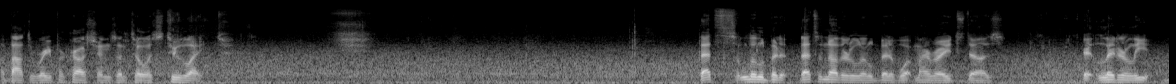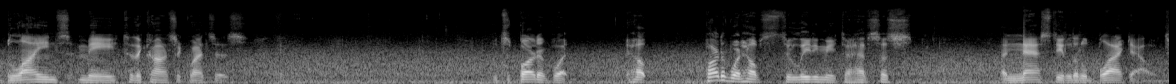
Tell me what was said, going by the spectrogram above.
about the repercussions until it's too late. That's a little bit, that's another little bit of what my rage does. It literally blinds me to the consequences. Which is part of what help part of what helps to leading me to have such a nasty little blackout.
